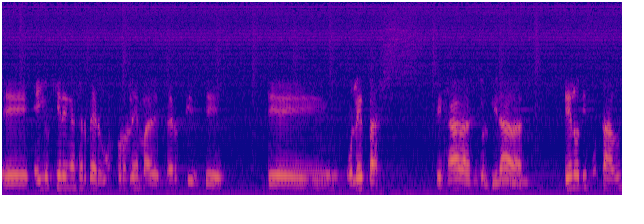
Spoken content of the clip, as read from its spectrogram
Eh, ellos quieren hacer ver un problema de, de, de boletas dejadas y olvidadas de los diputados,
